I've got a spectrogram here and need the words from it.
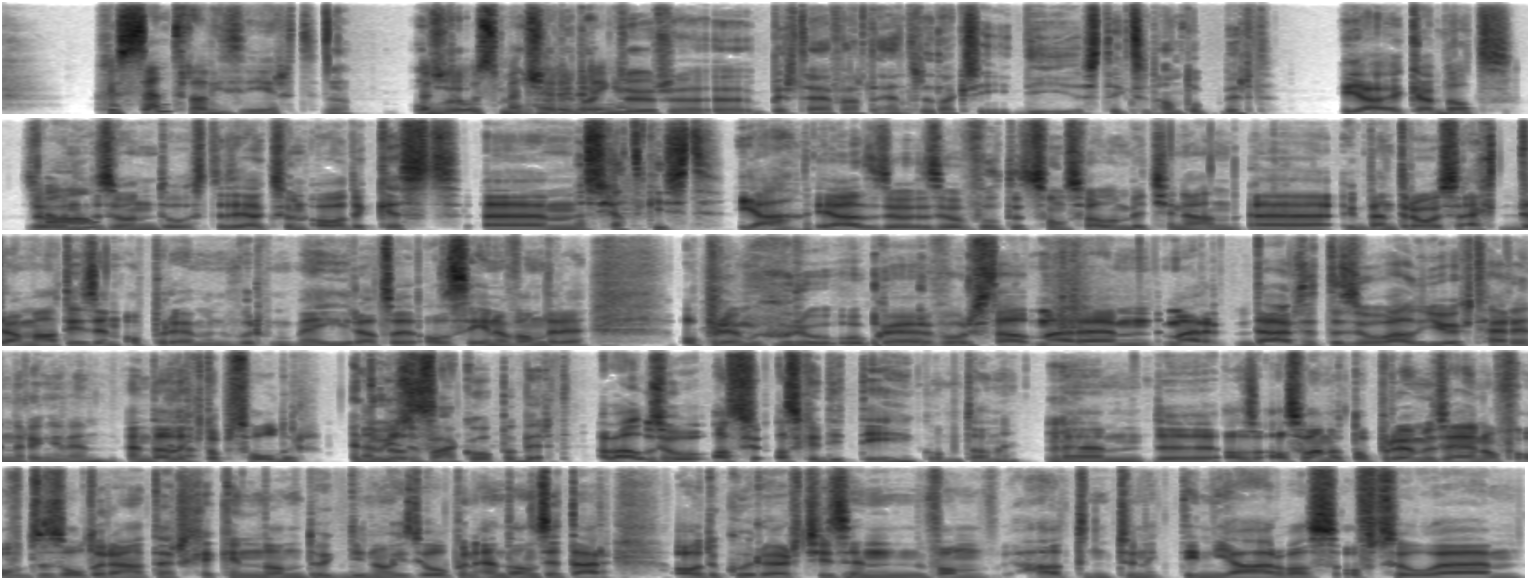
gecentraliseerd. Ja. Een doos met onze redacteur eh, Bert Heijvaart, eindredactie, die steekt zijn hand op. Bert, Ja, ik heb dat. Zo'n Oh. zo'n doos. Het is eigenlijk zo'n oude kist. Ehm, een schatkist. ja, ja zo, zo voelt het soms wel een beetje aan. Eh, ik ben trouwens echt dramatisch in opruimen. Voor mij hier als, als een of andere opruimgoeroe ook eh, voorstelt. Maar, ehm, maar daar zitten zowel jeugdherinneringen in. En dat Ja. ligt op zolder. En doe je ze is- vaak open, Bert? Ah, Wel, zo, als, als je die tegenkomt dan. Hè. Ehm, de, als, als we aan het opruimen zijn of, of de zolder aan het herschikken, dan doe ik die nog eens open. En dan zit daar oude coureurtjes in van ja, toen, toen ik tien jaar was. Of zo ehm,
